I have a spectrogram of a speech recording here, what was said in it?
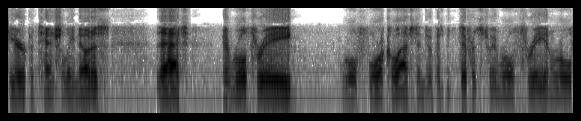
here potentially. Notice that at Rule 3, Rule 4 collapsed into it because the difference between Rule 3 and Rule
